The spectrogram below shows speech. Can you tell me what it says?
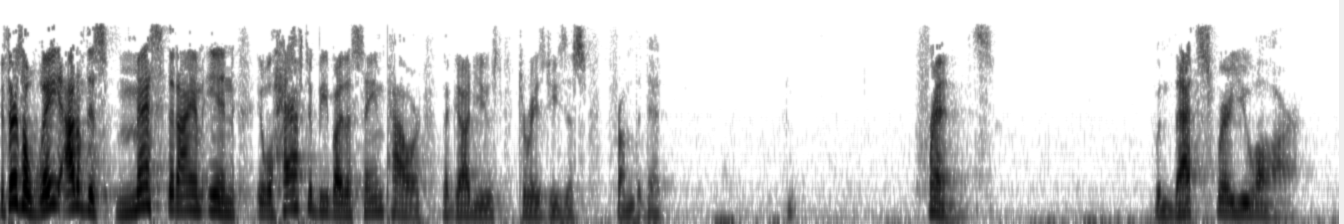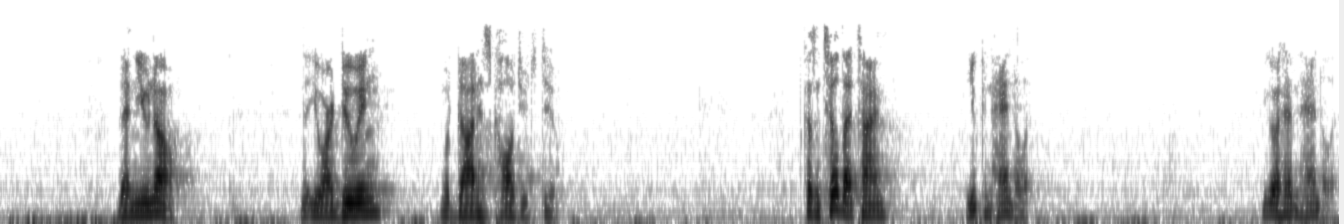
If there's a way out of this mess that I am in, it will have to be by the same power that God used to raise Jesus from the dead. Friends, when that's where you are, then you know that you are doing what God has called you to do. Because until that time, you can handle it. You go ahead and handle it.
